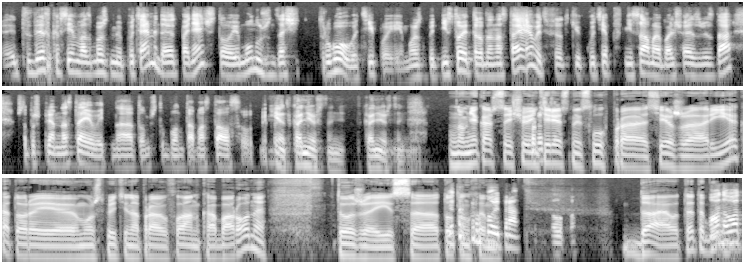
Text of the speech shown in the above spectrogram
э, ЦДС ко всеми возможными путями дает понять, что ему нужен защитник другого типа. И, может быть, не стоит тогда настаивать. Все-таки Кутепов не самая большая звезда, чтобы уж прям настаивать на том, чтобы он там остался. Вот, Нет, конечно нет, конечно нет. Но мне кажется, еще Просто- интересный слух про Сержа Арье, который может прийти на правый фланг обороны, тоже из Это Тоттенхэма. крутой трансфер был бы. Да, вот это был, Он, вот,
